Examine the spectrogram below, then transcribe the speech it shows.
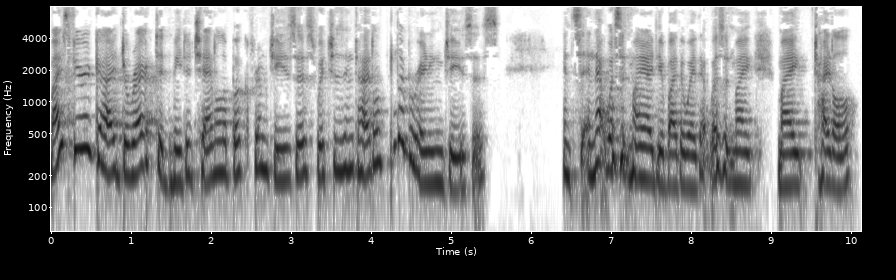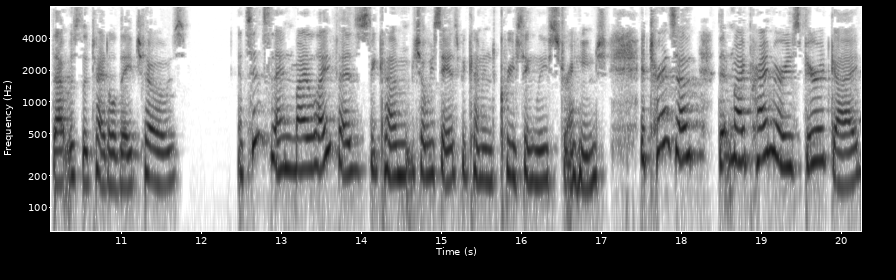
My spirit guide directed me to channel a book from Jesus, which is entitled Liberating Jesus. And, and that wasn't my idea, by the way. That wasn't my, my title. That was the title they chose. And since then, my life has become, shall we say, has become increasingly strange. It turns out that my primary spirit guide,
